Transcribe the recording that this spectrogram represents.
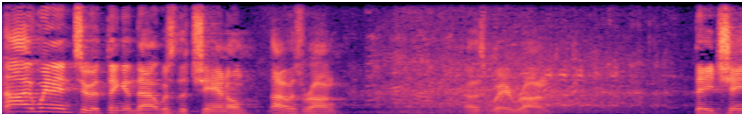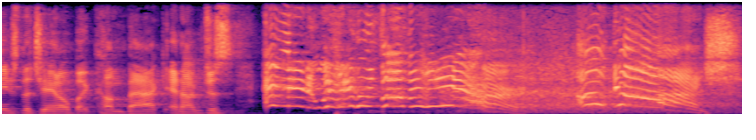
No, I went into it thinking that was the channel. I was wrong. I was way wrong. They changed the channel but come back, and I'm just. And then who's over here? Oh gosh!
